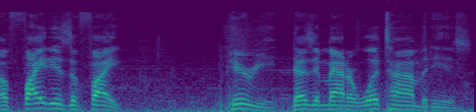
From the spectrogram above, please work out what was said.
A fight is a fight. Period. Doesn't matter what time it is.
